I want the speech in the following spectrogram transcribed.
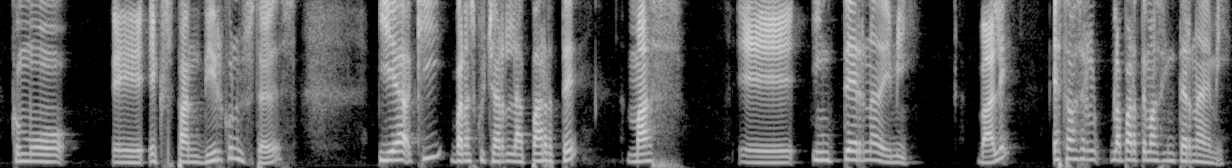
como eh, expandir con ustedes. Y aquí van a escuchar la parte más eh, interna de mí, ¿vale? Esta va a ser la parte más interna de mí.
